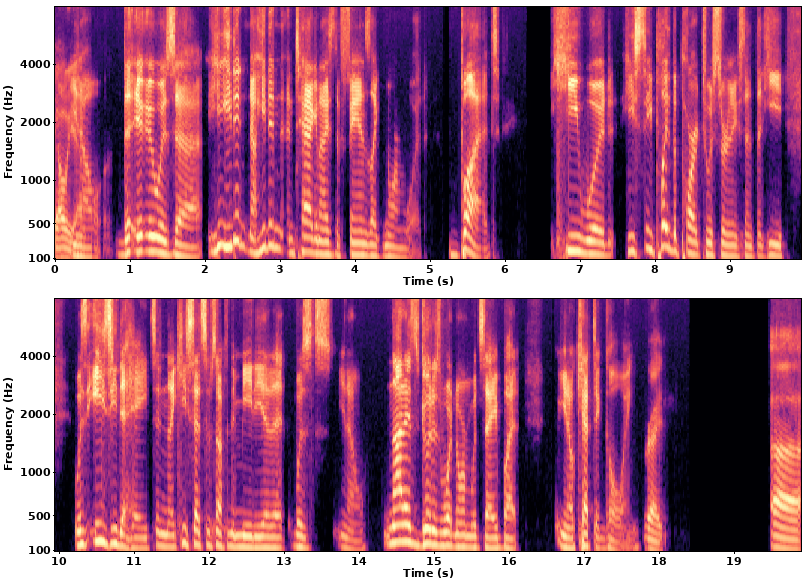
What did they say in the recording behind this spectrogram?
Oh yeah. You know, the, it, it was uh, he, he didn't now he didn't antagonize the fans like Norm would, but he would he he played the part to a certain extent that he was easy to hate and like he said some stuff in the media that was you know not as good as what Norm would say, but you know kept it going. right. Uh,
